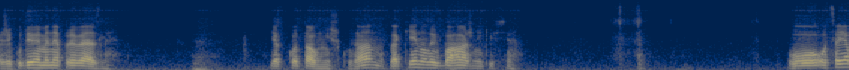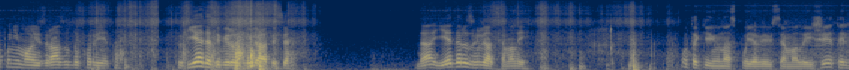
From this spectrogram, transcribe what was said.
Каже, куди ви мене привезли? Як кота в мішку, да? Закинули в багажник і все. О, оце я понімаю, зразу до корита. Тут є де тобі розгулятися? Да, є де розгулятися, малий. Отакий у нас появився малий житель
